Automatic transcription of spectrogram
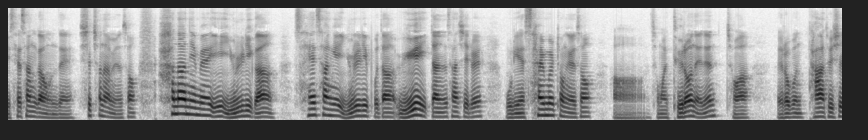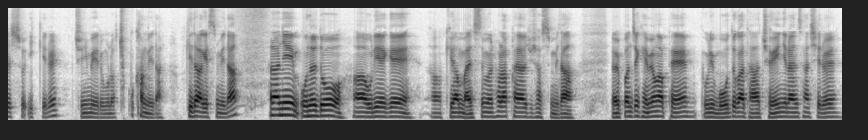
이 세상 가운데 실천하면서 하나님의 이 윤리가 세상의 윤리보다 위에 있다는 사실을 우리의 삶을 통해서 어, 정말 드러내는 저와 여러분 다 되실 수 있기를 주님의 이름으로 축복합니다. 기도하겠습니다. 하나님 오늘도 어, 우리에게 어, 귀한 말씀을 허락하여 주셨습니다. 열 번째 계명 앞에 우리 모두가 다 죄인이라는 사실을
